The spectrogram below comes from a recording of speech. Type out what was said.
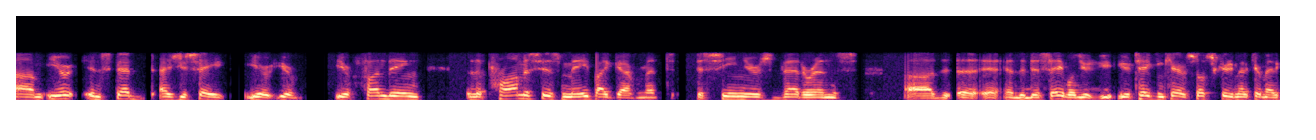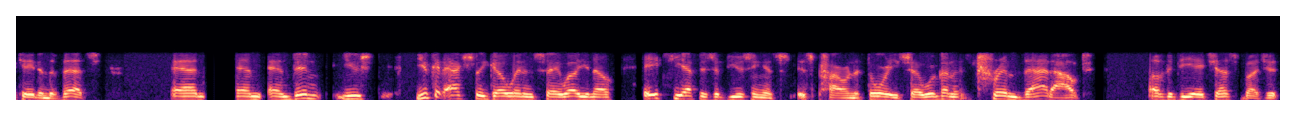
Um, you're instead, as you say, you're you're you're funding the promises made by government to seniors, veterans, uh, the, uh, and the disabled. You, you're taking care of Social Security, Medicare, Medicaid, and the vets, and and and then you you could actually go in and say, well, you know, ATF is abusing its its power and authority, so we're going to trim that out of the DHS budget,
